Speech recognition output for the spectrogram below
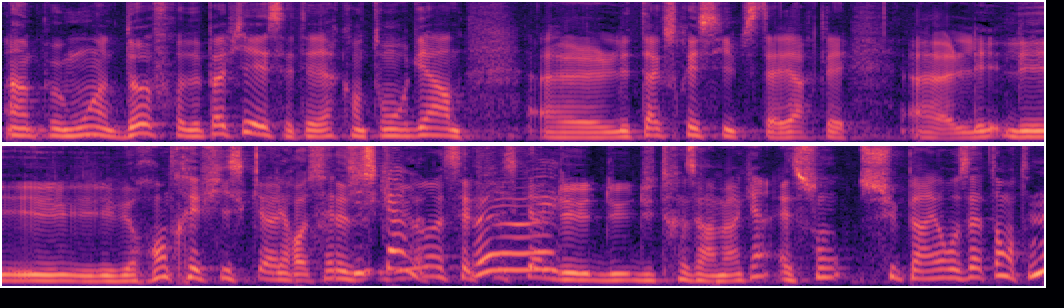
un peu moins d'offres de papier. C'est-à-dire quand on regarde euh, les tax receipts, c'est-à-dire que les, euh, les, rentrées fiscales, les recettes fiscales, Du, Trésor américain, elles sont supérieures aux attentes. Mmh.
